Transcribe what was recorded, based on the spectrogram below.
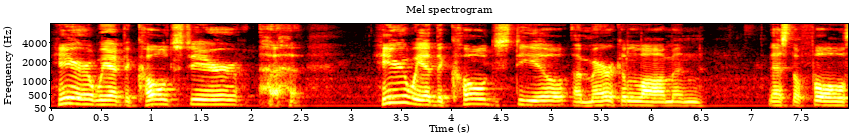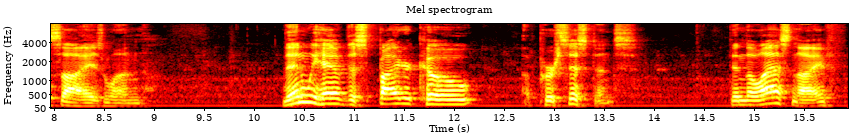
Here we have the Cold Steel Here we have the Cold Steel American Lawman. That's the full size one. Then we have the Spyderco Persistence. Then the last knife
